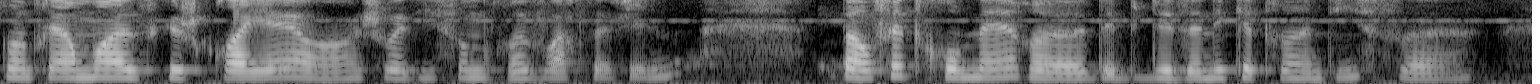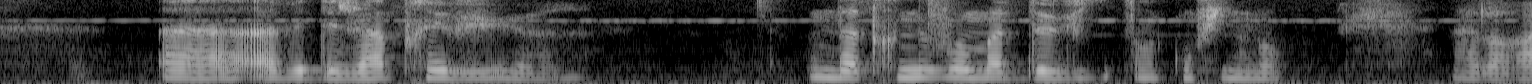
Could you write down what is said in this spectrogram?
contrairement à ce que je croyais en choisissant de revoir ce film. Bah, en fait, Romer, euh, début des années 90, euh, euh, avait déjà prévu notre nouveau mode de vie en confinement. Alors,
